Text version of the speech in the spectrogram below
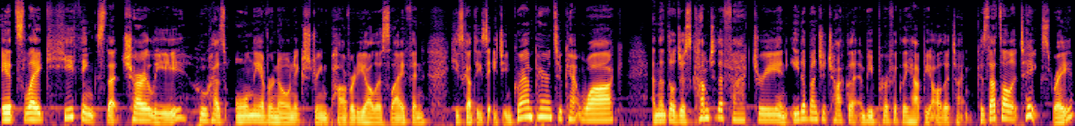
It's like he thinks that Charlie, who has only ever known extreme poverty all his life, and he's got these aging grandparents who can't walk, and that they'll just come to the factory and eat a bunch of chocolate and be perfectly happy all the time. Because that's all it takes, right?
